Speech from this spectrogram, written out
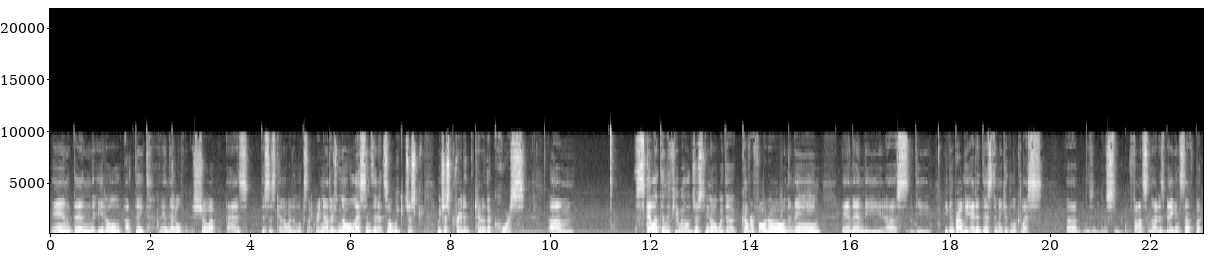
and then it'll update and it'll show up as this is kind of what it looks like. Right now there's no lessons in it so we just we just created kind of the course um, skeleton if you will just you know with the cover photo and the name and then the uh, the you can probably edit this to make it look less uh, fonts not as big and stuff but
